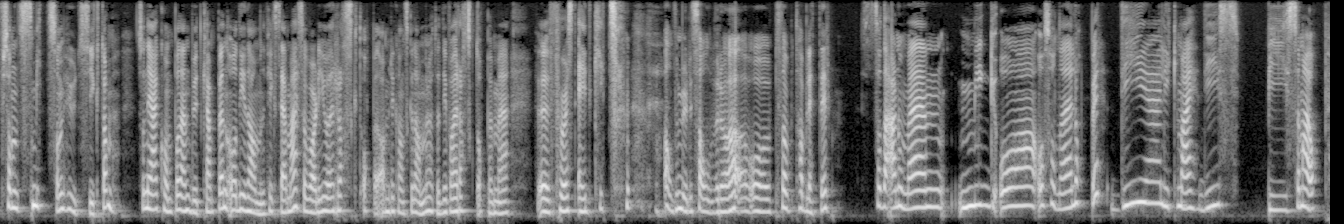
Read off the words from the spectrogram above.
sånn smittsom hudsykdom. Så når jeg kom på den bootcampen og de damene fikk se meg, så var de jo raskt oppe, amerikanske damer, vet du, de var raskt oppe med first aid kit. Alle mulige salver og, og, tabletter. Så det er noe med mygg og, og sånne lopper. De eh, liker meg. De spiser meg opp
